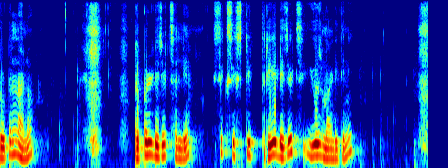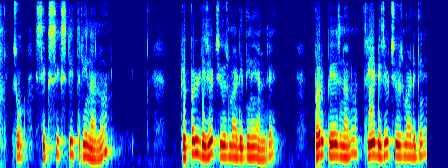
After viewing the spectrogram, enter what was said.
total ನಾನು ಟ್ರಿಪಲ್ ಡಿಜಿಟ್ಸಲ್ಲಿ six sixty three digits use ಮಾಡಿದ್ದೀನಿ. ಸೊ ಸಿಕ್ಸ್ ಸಿಕ್ಸ್ಟಿ ತ್ರೀ ನಾನು ಟ್ರಿಪಲ್ ಡಿಜಿಟ್ಸ್ ಯೂಸ್ ಮಾಡಿದ್ದೀನಿ ಅಂದರೆ ಪರ್ ಪೇಜ್ ನಾನು ತ್ರೀ ಡಿಜಿಟ್ಸ್ ಯೂಸ್ ಮಾಡಿದ್ದೀನಿ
